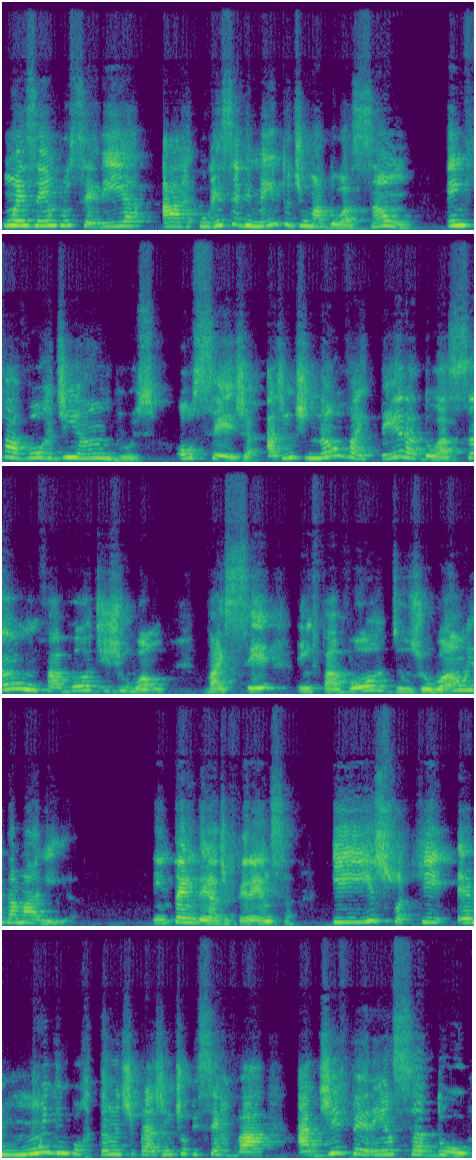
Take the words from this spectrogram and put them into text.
Um exemplo seria a, o recebimento de uma doação em favor de ambos, ou seja, a gente não vai ter a doação em favor de João, vai ser em favor do João e da Maria. Entendem a diferença? E isso aqui é muito importante para a gente observar a diferença do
